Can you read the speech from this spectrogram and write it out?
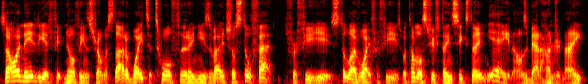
So I needed to get fit and healthy and strong. I started weights at 12, 13 years of age. So I was still fat for a few years, still overweight for a few years. By the time I was 15, 16, yeah, you know, I was about 108,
